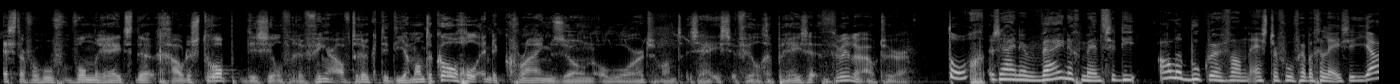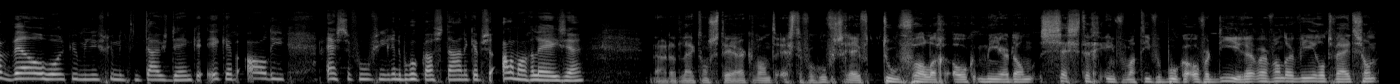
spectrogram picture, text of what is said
Esther Verhoef won reeds de Gouden Strop, de Zilveren Vingerafdruk... de Diamanten Kogel en de Crime Zone Award. Want zij is veel geprezen thriller-auteur. Toch zijn er weinig mensen die alle boeken van Esther Verhoef hebben gelezen. Jawel, hoor ik u misschien thuis denken. Ik heb al die Esther Verhoefs hier in de boekenkast staan. Ik heb ze allemaal gelezen. Nou, dat lijkt ons sterk, want Esther Verhoef schreef toevallig ook meer dan 60 informatieve boeken over dieren... waarvan er wereldwijd zo'n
